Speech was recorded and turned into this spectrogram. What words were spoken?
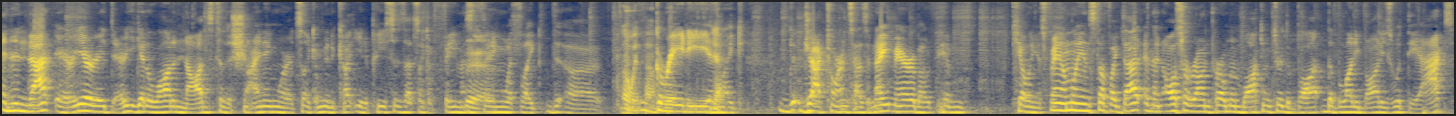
And in that area right there, you get a lot of nods to The Shining, where it's like, I'm going to cut you to pieces. That's like a famous Yeah. thing with like the, uh, Oh, with um, Grady and yeah. like Jack Torrance has a nightmare about him killing his family and stuff like that. And then also Ron Perlman walking through the bo- the bloody bodies with the axe.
